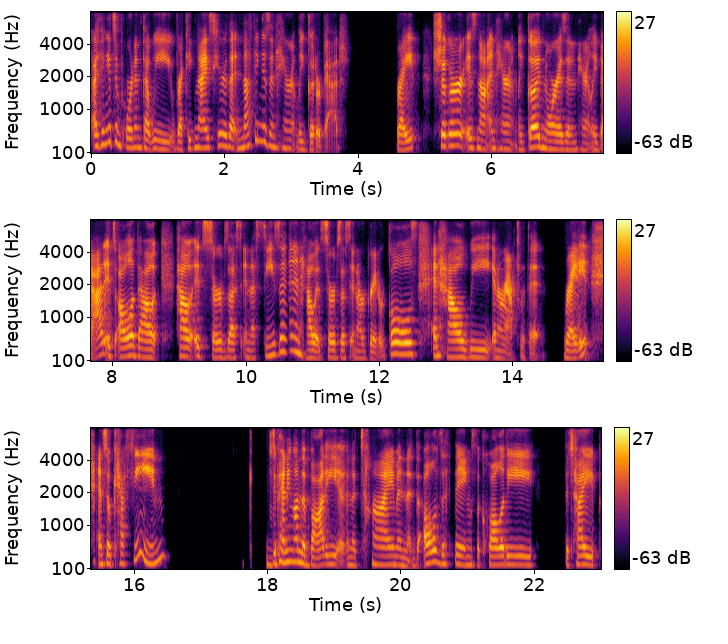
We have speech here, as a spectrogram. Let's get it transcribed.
I think it's important that we recognize here that nothing is inherently good or bad, right? Sugar is not inherently good, nor is it inherently bad. It's all about how it serves us in a season, and how it serves us in our greater goals, and how we interact with it, right? And so, caffeine, depending on the body and the time and the, all of the things, the quality, the type,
